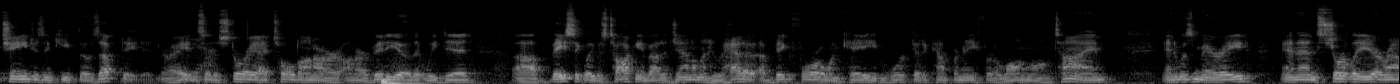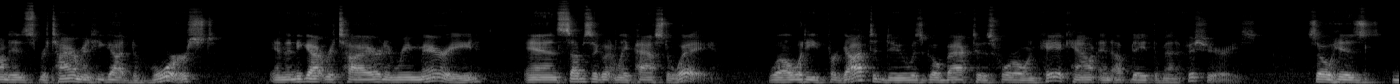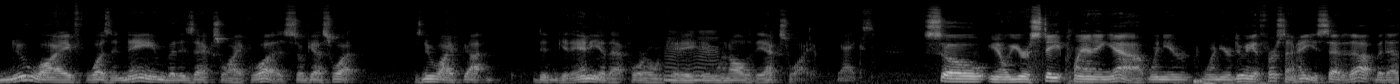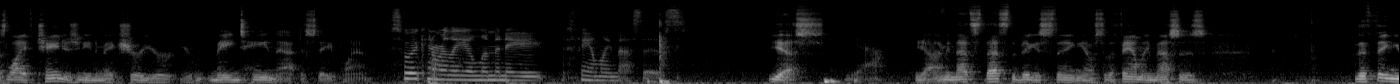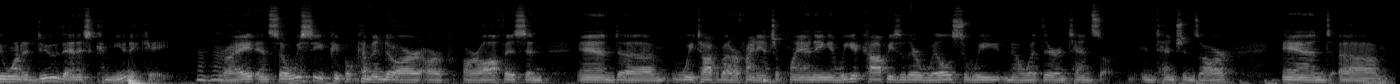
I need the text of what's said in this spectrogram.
changes and keep those updated, right? And so the story I told on our on our video that we did uh, basically was talking about a gentleman who had a, a big 401k. He'd worked at a company for a long, long time and was married. And then shortly around his retirement, he got divorced and then he got retired and remarried and subsequently passed away. Well, what he forgot to do was go back to his 401k account and update the beneficiaries. So his new wife wasn't named, but his ex-wife was. So guess what? His new wife got didn't get any of that 401k. It mm-hmm. went all to the ex-wife. Yikes. So you know your estate planning, yeah. When you're when you're doing it the first time, hey, you set it up. But as life changes, you need to make sure you're you maintain that estate plan. So it can really eliminate family messes. Yes, Yeah. yeah. I mean that's that's the biggest thing. You know, so the family messes. The thing you want to do then is communicate, right? And so we see people come into our our, our office and and um, we talk about our financial planning and we get copies of their wills so we know what their intents intentions are, and um,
